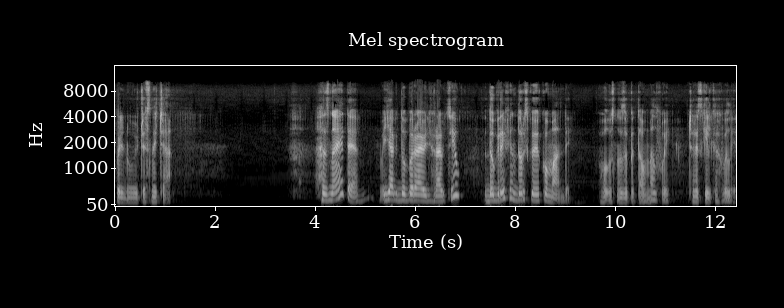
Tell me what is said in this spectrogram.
пильнуючи снича. Знаєте, як добирають гравців до грифіндорської команди? голосно запитав Мелфой через кілька хвилин.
